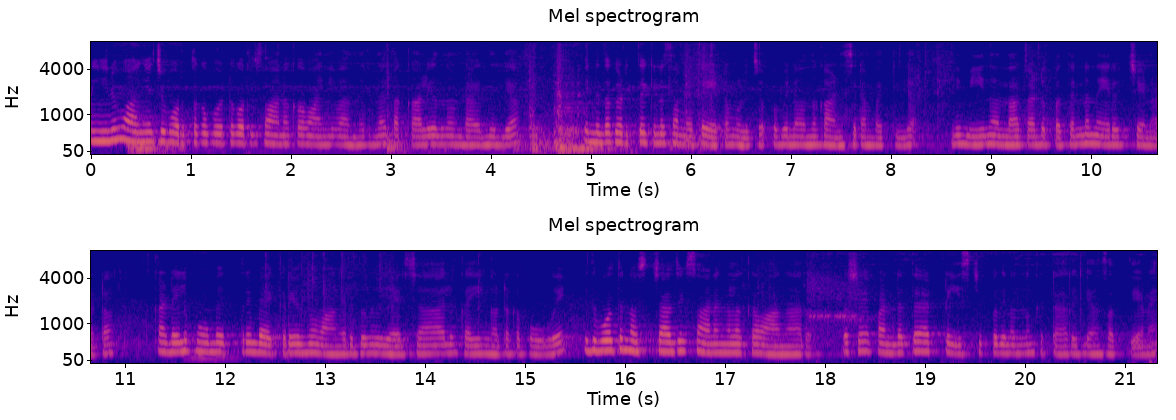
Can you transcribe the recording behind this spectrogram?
മീനും വാങ്ങി വെച്ച് പുറത്തൊക്കെ പോയിട്ട് കുറച്ച് സാധനമൊക്കെ വാങ്ങി വന്നിരുന്നത്. തക്കാളി ഒന്നും ഉണ്ടായിരുന്നില്ല. പിന്നെ ഇതൊക്കെ എടുത്ത് വെക്കുന്ന സമയത്ത് ഏട്ടൻ വിളിച്ചു. അപ്പോൾ പിന്നെ ഒന്നും കാണിച്ചു തരാൻ പറ്റില്ല. ഇനി മീൻ നന്നാക്കാണ്ട് ഇപ്പം തന്നെ നേരെ ഉച്ചയാണ് കേട്ടോ. കടയിൽ പോകുമ്പോൾ എത്രയും ബേക്കറി ഒന്നും വാങ്ങരുതെന്ന് വിചാരിച്ചാലും കൈ ഇങ്ങോട്ടൊക്കെ പോവേ. ഇതുപോലത്തെ നൊസ്റ്റാൾജിക് സാധനങ്ങളൊക്കെ വാങ്ങാറ്. പക്ഷേ പണ്ടത്തെ ആ ടേസ്റ്റ് ഇപ്പോൾ ഇതിനൊന്നും കിട്ടാറില്ല സത്യമാണ്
